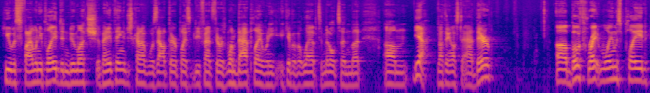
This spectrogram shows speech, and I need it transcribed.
He was fine when he played, didn't do much of anything, just kind of was out there, played some defense. There was one bad play when he gave up a layup to Middleton, but um, yeah, nothing else to add there. Uh, both Wright and Williams played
